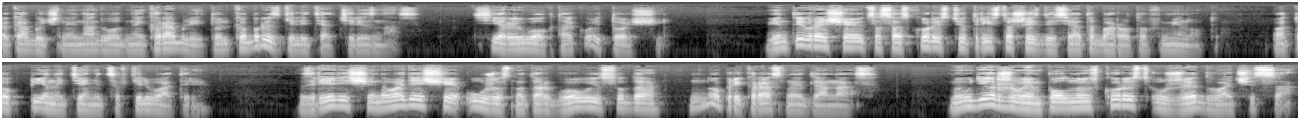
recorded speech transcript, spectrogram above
как обычные надводные корабли, только брызги летят через нас. Серый волк такой тощий. Винты вращаются со скоростью 360 оборотов в минуту. Поток пены тянется в кильваторе. Зрелище, наводящее ужас на торговые суда, но прекрасное для нас. Мы удерживаем полную скорость уже два часа.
